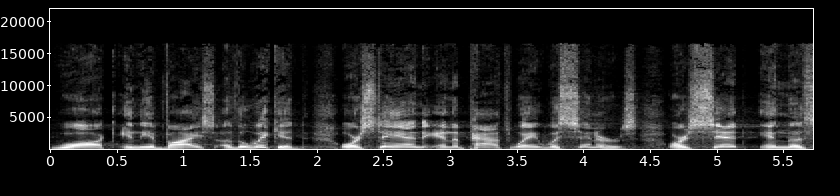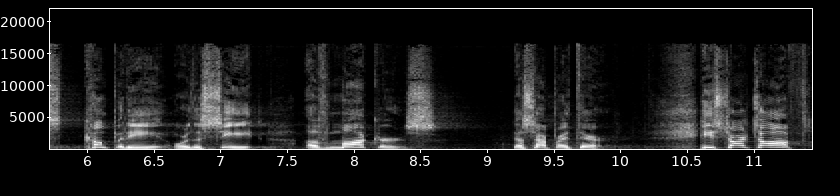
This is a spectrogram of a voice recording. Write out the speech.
walk in the advice of the wicked, or stand in the pathway with sinners, or sit in the company or the seat of mockers. Now, stop right there. He starts off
